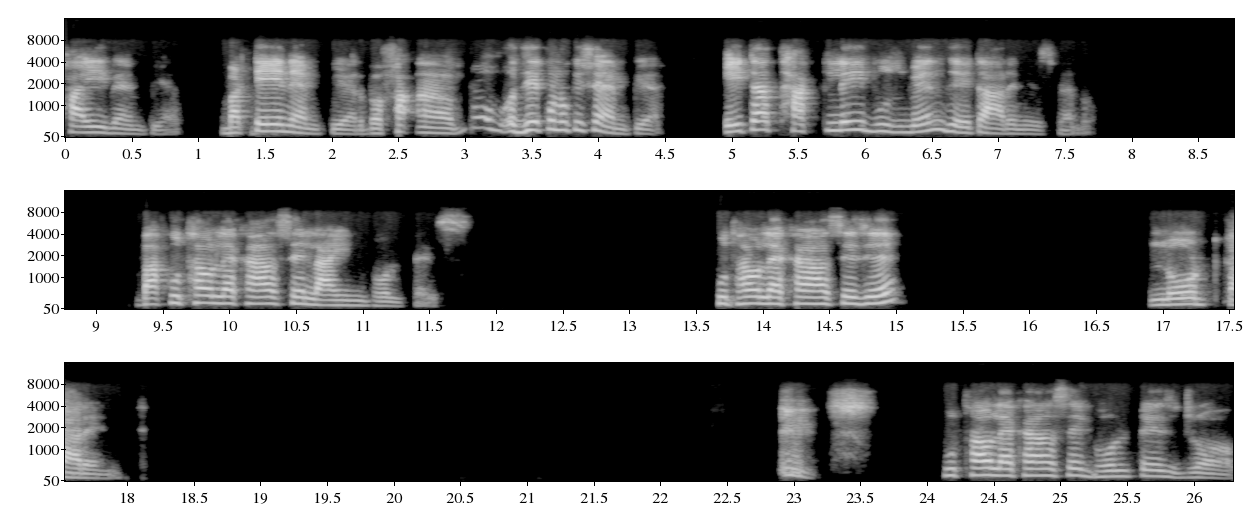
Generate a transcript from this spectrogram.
ফাইভ অ্যাম্পিয়ার বা টেন অ্যাম্পিয়ার বা যে কোনো কিছু অ্যাম্পিয়ার এটা থাকলেই বুঝবেন যে এটা আর আরএমএস ভ্যালু বা কোথাও লেখা আছে লাইন ভোল্টেজ কোথাও লেখা আছে যে লোড কারেন্ট কোথাও লেখা আছে ভোল্টেজ ড্রপ।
